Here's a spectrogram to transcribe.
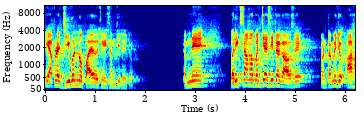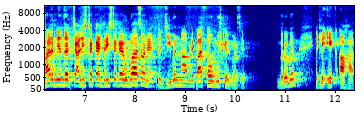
એ આપણા જીવનનો પાયો છે એ સમજી લેજો. તમને પરીક્ષામાં પંચ્યાસી ટકા આવશે પણ તમે જો આહારની અંદર ચાલીસ ટકા ત્રીસ ટકા ઊભા હશો ને, તો જીવનમાં આપણે પાસ થવું મુશ્કેલ પડશે. બરોબર? એટલે એક આહાર.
